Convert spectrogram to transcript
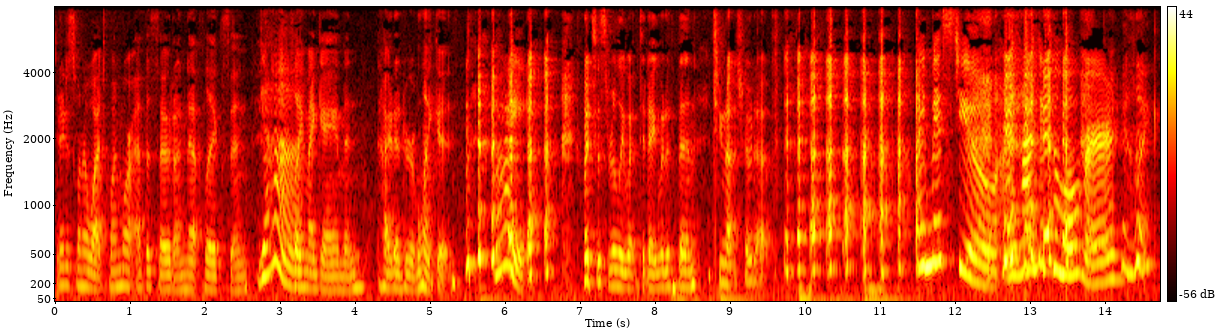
I just want to watch one more episode on Netflix and Yeah, play my game and hide under a blanket." right. Which is really what today would have been had you not showed up. I missed you. I had to come over. like,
